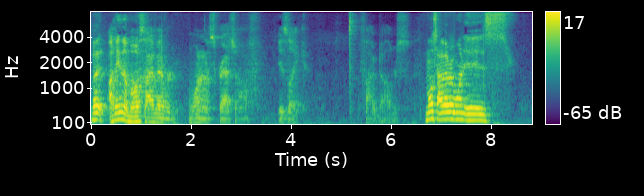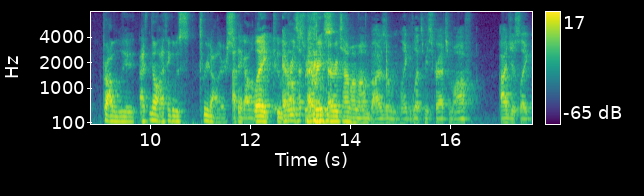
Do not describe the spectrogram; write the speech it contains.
But I think the most I've ever won on a scratch off is like five dollars. most I've ever won is probably I no, I think it was three dollars. I think I won Like two every bucks ti- or every every time my mom buys them, like lets me scratch them off, I just like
